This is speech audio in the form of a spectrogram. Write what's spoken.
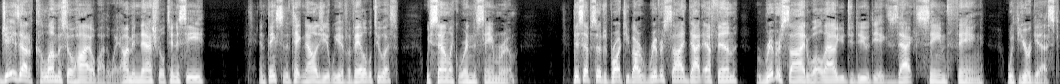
Jay is out of Columbus, Ohio, by the way. I'm in Nashville, Tennessee. And thanks to the technology that we have available to us, we sound like we're in the same room. This episode is brought to you by Riverside.fm. Riverside will allow you to do the exact same thing with your guest.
